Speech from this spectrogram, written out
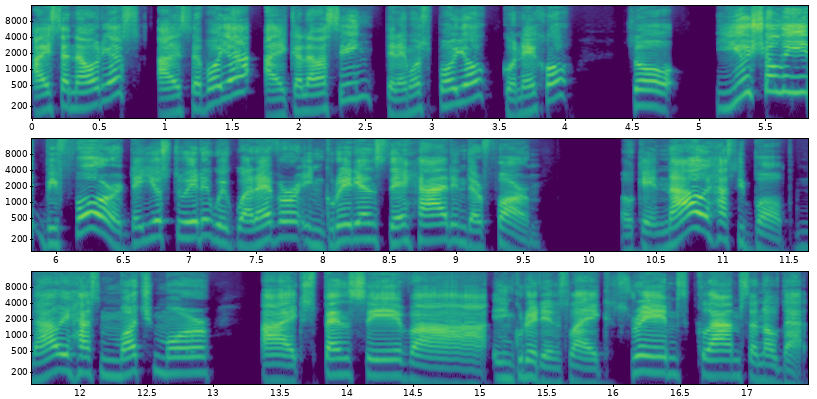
Hay zanahorias, hay cebolla, hay calabacín, tenemos pollo, conejo. So, usually before they used to eat it with whatever ingredients they had in their farm. Okay, now it has evolved. Now it has much more uh, expensive uh, ingredients like shrimps, clams, and all that.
